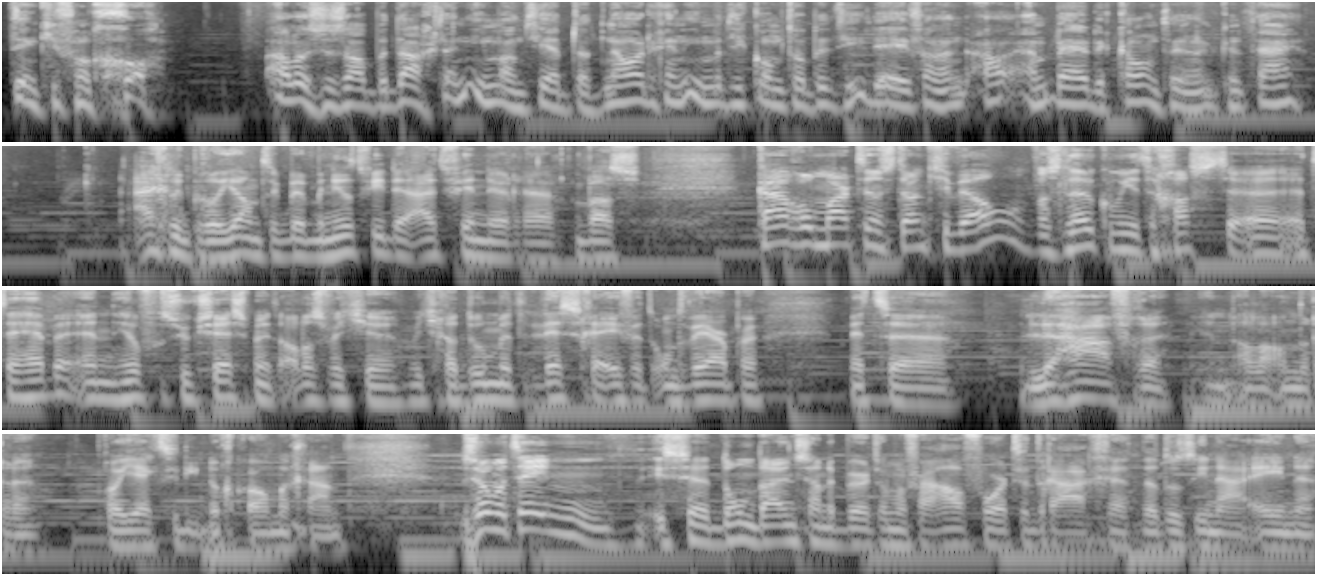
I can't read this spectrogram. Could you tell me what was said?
Denk je van, goh alles is al bedacht en iemand die hebt dat nodig... en iemand die komt op het idee van een, aan beide kanten. En kunt daar... Eigenlijk briljant. Ik ben benieuwd wie de uitvinder uh, was. Karel Martens, dankjewel. Het was leuk om je te gast uh, te hebben. En heel veel succes met alles wat je, wat je gaat doen met lesgeven, het ontwerpen. Met uh, Le Havre en alle andere projecten die nog komen gaan. Zometeen is eh, Don Duins aan de beurt om een verhaal voor te dragen. Dat doet hij na ene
